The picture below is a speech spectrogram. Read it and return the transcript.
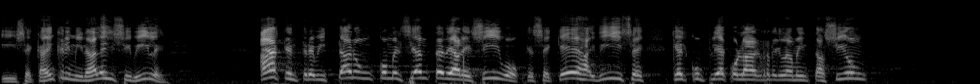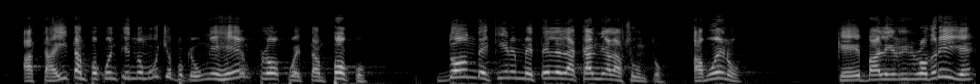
Y se caen criminales y civiles. Ah, que entrevistaron a un comerciante de Arecibo que se queja y dice que él cumplía con la reglamentación. Hasta ahí tampoco entiendo mucho porque un ejemplo, pues tampoco. ¿Dónde quieren meterle la carne al asunto? Ah, bueno, que es Valery Rodríguez,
